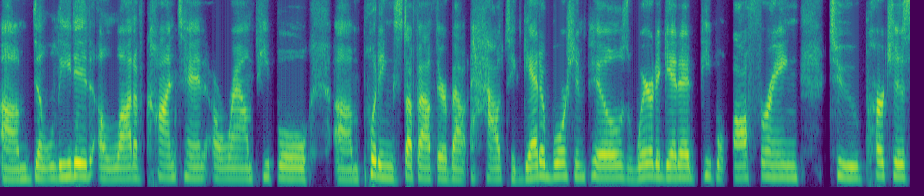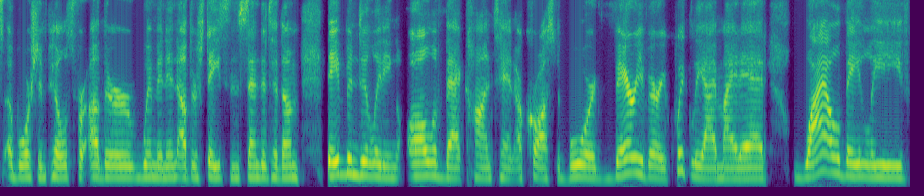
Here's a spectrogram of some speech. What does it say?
um, deleted a lot of content around people um, putting stuff out there about how to get abortion pills, where to get it, people offering to purchase abortion pills for other women in other states and send it to them. They've been deleting all of that content across the board very, very quickly, I might add, while they leave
